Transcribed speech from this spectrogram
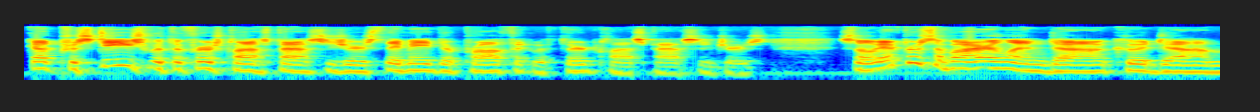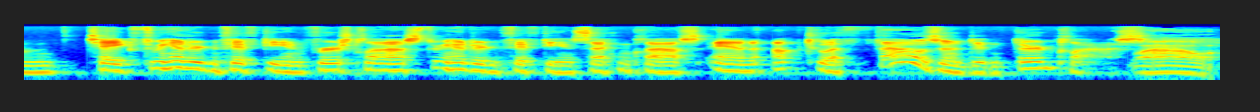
got prestige with the first class passengers. They made their profit with third class passengers. So Empress of Ireland uh, could um, take 350 in first class, 350 in second class, and up to a thousand in third class. Wow!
